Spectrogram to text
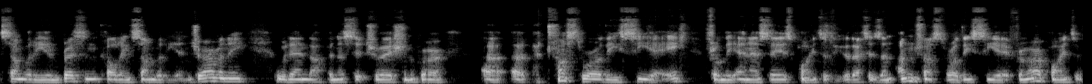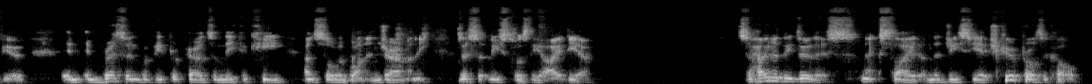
somebody in Britain calling somebody in Germany would end up in a situation where a, a, trustworthy CA from the NSA's point of view, that is, an untrustworthy CA from our point of view, in, in Britain would be prepared to leak a key, and so would one in Germany. This, at least, was the idea. So, how did they do this? Next slide on the GCHQ protocol.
